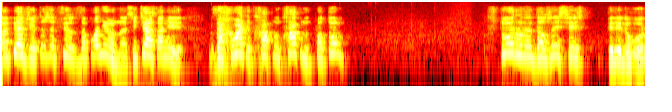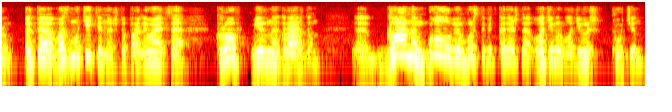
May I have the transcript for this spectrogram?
опять же, это же все запланировано. Сейчас они захватят, хапнут, хапнут, потом стороны должны сесть переговором. Это возмутительно, что проливается кровь мирных граждан. Э, главным голубем выступит, конечно, Владимир Владимирович Путин.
